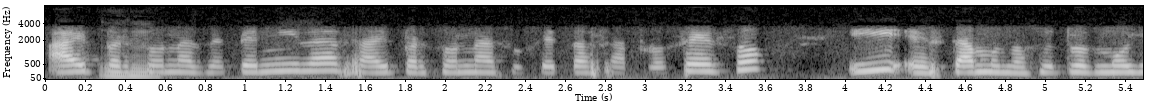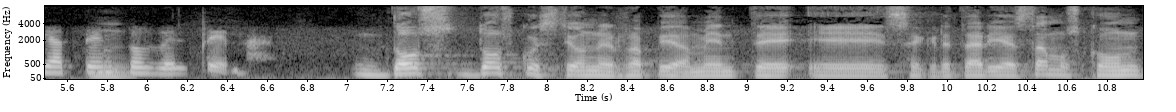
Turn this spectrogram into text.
Hay personas detenidas, hay personas sujetas a proceso y estamos nosotros muy atentos del tema. Dos, dos cuestiones rápidamente, eh, secretaria. Estamos con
